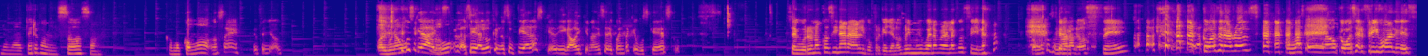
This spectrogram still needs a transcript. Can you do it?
Lo más vergonzoso. como, como, no sé, qué sé yo. O alguna búsqueda de Google, así, algo que no supieras que diga, ay, que nadie se dé cuenta que busqué esto. Seguro no cocinar algo, porque yo no soy muy buena para la cocina. ¿Cómo cocinar Pero no sé. ¿Cómo hacer arroz? ¿Cómo hacer, ¿Cómo hacer frijoles?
